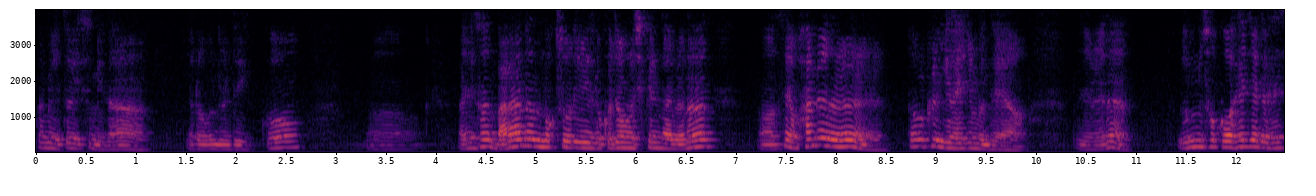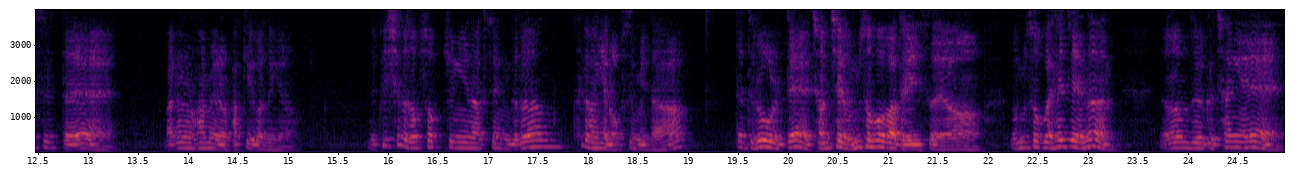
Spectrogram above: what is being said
화면이 떠 있습니다. 여러분들도 있고 어, 만약 선 말하는 목소리를 고정을 시킨다면은 어, 선생님 화면을 더블 클릭을 해주면 돼요. 왜냐면은 음소거 해제를 했을 때 말하는 화면으로 바뀌거든요. PC로 접속 중인 학생들은 크게 관계는 없습니다. 일단 들어올 때 전체 음소거가 돼 있어요. 음소거 해제는 여러분들 그 창에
